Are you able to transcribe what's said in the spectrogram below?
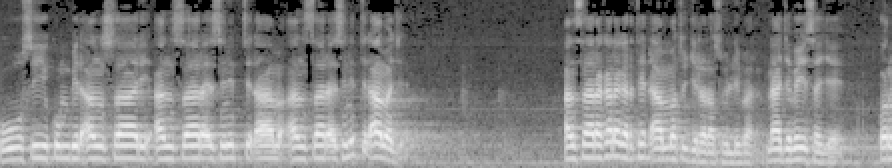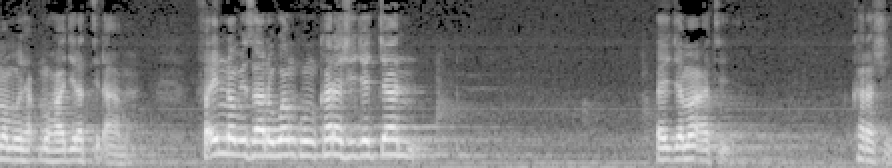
أوصيكم بالأنصار أنصار إسنت الآم أنصار إسنت الآمج. أنصار كان قرتي الآمة تجرى رسول الله. ناجبي سجي ورم مهاجرة الآمة. فإنهم إسان وانكم كرش ججان. أي جماعتي كرشي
